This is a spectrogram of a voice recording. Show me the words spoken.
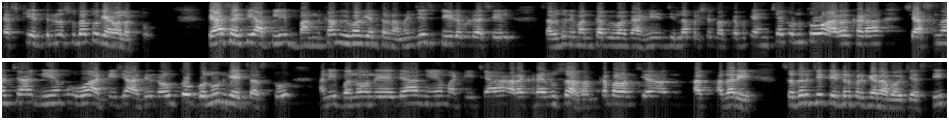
शासकीय यंत्रणेला सुद्धा तो घ्यावा लागतो. त्यासाठी आपली बांधकाम विभाग यंत्रणा म्हणजेच पीडब्ल्यू असेल सार्वजनिक बांधकाम विभाग आहे जिल्हा परिषद बांधकाम विभाग यांच्याकडून तो आराखडा शासनाच्या नियम व अटीच्या अधीन राहून तो बनवून घ्यायचा असतो. आणि बनवलेल्या नियम अटीच्या आराखड्यानुसार बांधकाम आधारे सदरची टेंडर प्रक्रिया राबवायची असती.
